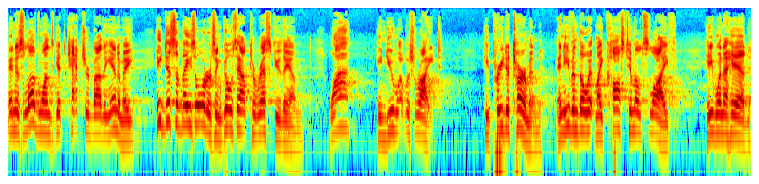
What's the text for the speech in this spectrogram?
and his loved ones get captured by the enemy, he disobeys orders and goes out to rescue them. Why? He knew what was right. He predetermined, and even though it may cost him his life, he went ahead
